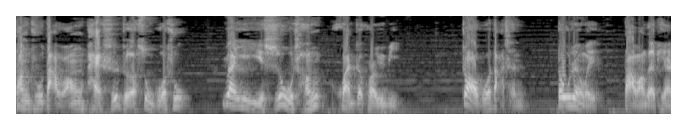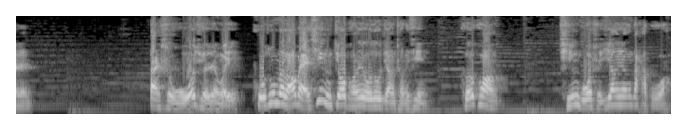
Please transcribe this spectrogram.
当初大王派使者送国书，愿意以十五城换这块玉璧，赵国大臣都认为大王在骗人，但是我却认为。”普通的老百姓交朋友都讲诚信，何况秦国是泱泱大国。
